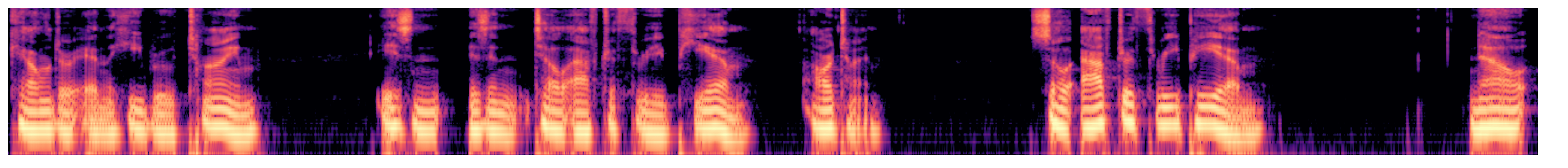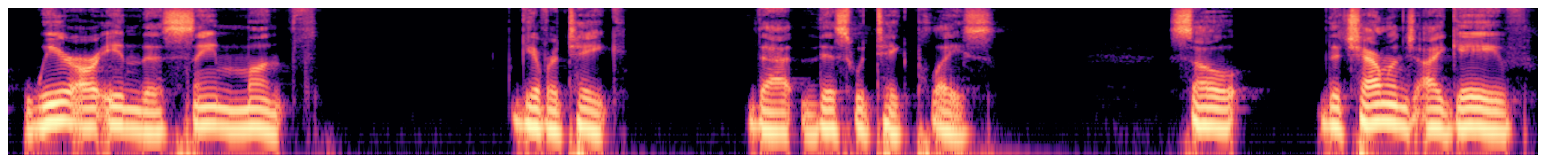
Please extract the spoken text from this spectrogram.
calendar and the Hebrew time isn't is until after 3 p.m. our time. So after 3 p.m. Now we are in the same month, give or take, that this would take place. So the challenge I gave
